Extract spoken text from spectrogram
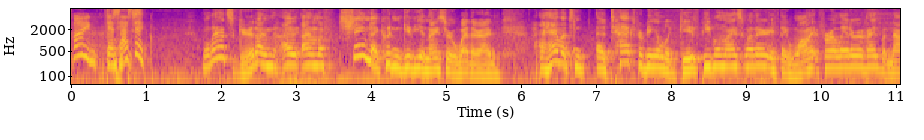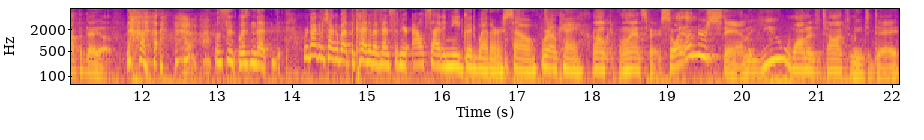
Fine. Fantastic. Well, that's good. I'm I, I'm ashamed I couldn't give you nicer weather. I'm I have a, t- a tact for being able to give people nice weather if they want it for a later event, but not the day of. Listen, wasn't that? We're not going to talk about the kind of events that are outside and need good weather, so we're okay. Okay, well that's fair. So I understand that you wanted to talk to me today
